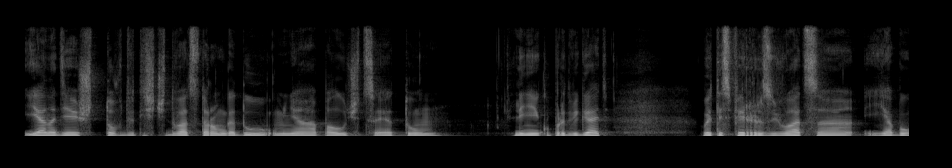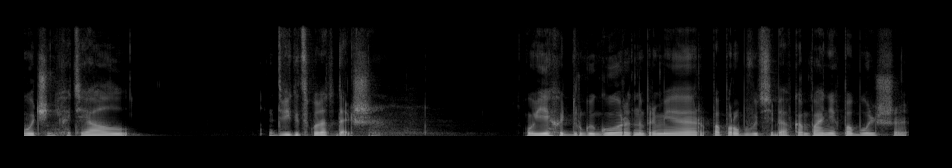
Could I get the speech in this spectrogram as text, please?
Я надеюсь, что в 2022 году у меня получится эту линейку продвигать, в этой сфере развиваться. Я бы очень хотел двигаться куда-то дальше уехать в другой город, например, попробовать себя в компаниях побольше,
